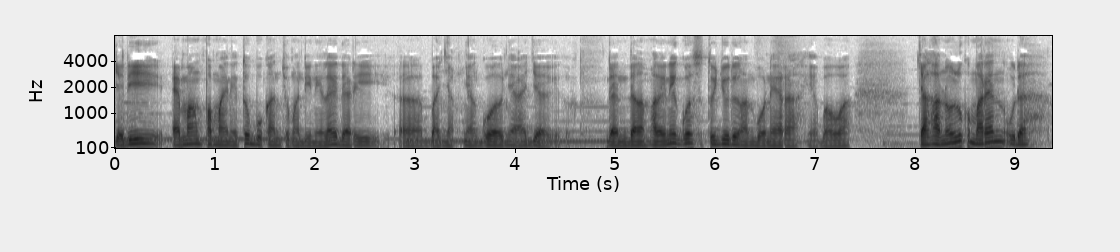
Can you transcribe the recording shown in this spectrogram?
Jadi emang pemain itu bukan cuma dinilai dari uh, banyaknya golnya aja gitu. Dan dalam hal ini gue setuju dengan Bonera ya bahwa Calhanoglu kemarin udah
